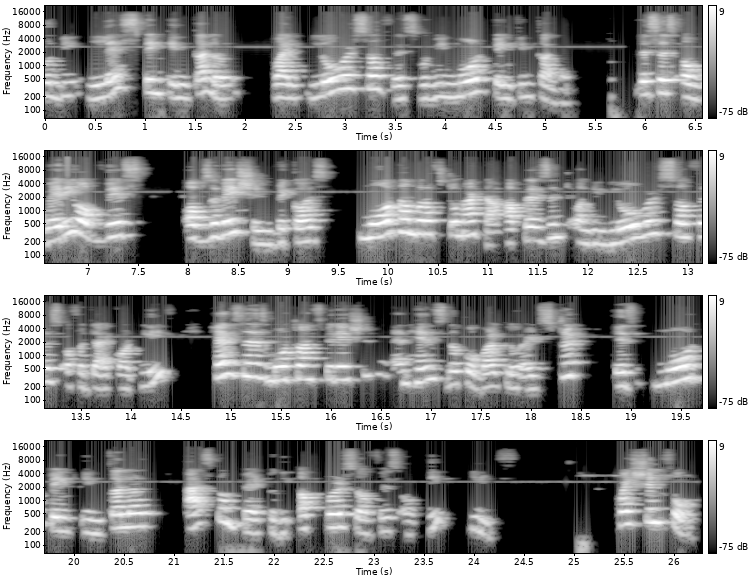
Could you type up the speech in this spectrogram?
would be less pink in color while lower surface would be more pink in color. This is a very obvious observation because more number of stomata are present on the lower surface of a dicot leaf. Hence, there is more transpiration and hence the cobalt chloride strip is more pink in color as compared to the upper surface of the leaf. Question 4.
